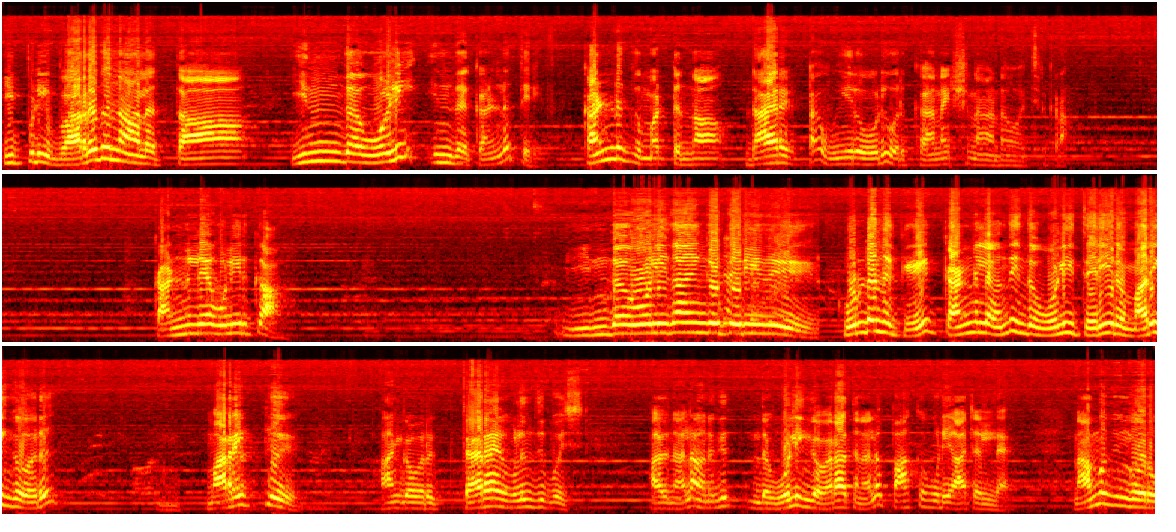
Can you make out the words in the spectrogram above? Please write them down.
இப்படி வர்றதுனால தான் இந்த ஒளி இந்த கண்ணில் தெரியுது. கண்ணுக்கு மட்டும்தான் டைரக்டா உயிரோடி ஒரு கனெக்ஷன் ஆன வச்சிருக்கிறான். கண்ணுல ஒளி இருக்கா? இந்த ஒளி தான் இங்க தெரியுது. குருடனுக்கு கண்ணுல வந்து இந்த ஒளி தெரியுற மாதிரி இங்க ஒரு மறைப்பு அங்க ஒரு தர விழுந்து போச்சு. அதனால அவனுக்கு இந்த ஒளி இங்க வராதனால பார்க்கக்கூடிய ஆற்றல் இல்லை. நமக்கு இங்க ஒரு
